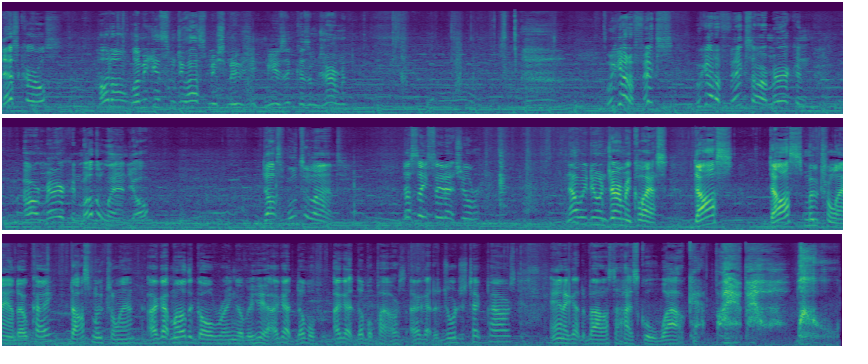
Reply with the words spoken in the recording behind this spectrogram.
that's curls. Hold on, let me get some Du hast music because I'm German. We gotta fix. We gotta fix our American, our American motherland, y'all. Das Mutterland. That's how you say that, children. Now we're doing German class. Das, Das Mutterland, okay? Das Mutterland. I got my other gold ring over here. I got double, I got double powers. I got the Georgia Tech powers, and I got the Valdosta High School Wildcat. Wow.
